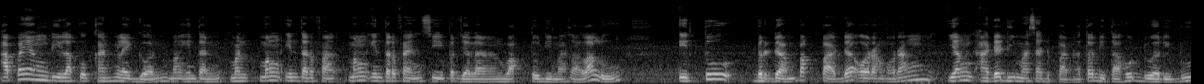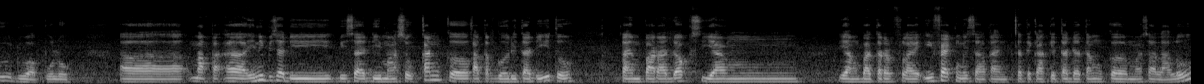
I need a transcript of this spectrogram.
apa yang dilakukan Legon menginter, mengintervensi perjalanan waktu di masa lalu itu berdampak pada orang-orang yang ada di masa depan atau di tahun 2020. Uh, eh, maka uh, ini bisa di bisa dimasukkan ke kategori tadi itu time paradox yang yang butterfly effect misalkan ketika kita datang ke masa lalu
